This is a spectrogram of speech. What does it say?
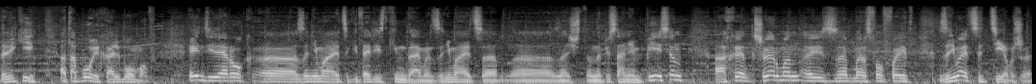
Далеки от обоих альбомов. Энди Лярок э, занимается, гитарист Кинг Даймонд, занимается, э, значит, написанием песен, а Хэнк Шерман из Merciful Fate занимается тем же.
